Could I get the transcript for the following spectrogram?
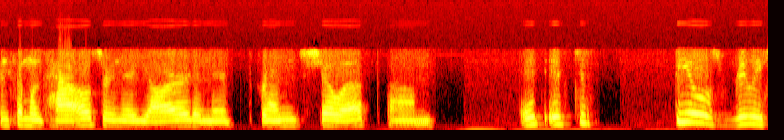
in someone's house or in their yard and their friends show up. Um, it it just feels really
